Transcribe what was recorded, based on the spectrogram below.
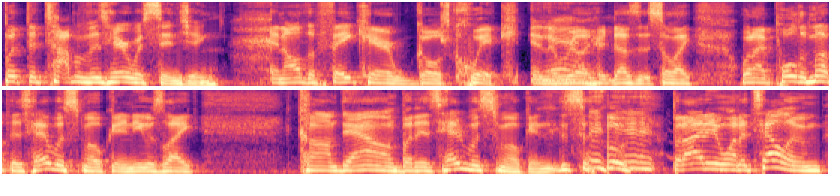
But the top of his hair was singeing, and all the fake hair goes quick, and the real hair doesn't. So like when I pulled him up, his head was smoking, and he was like. Calm down, but his head was smoking. So, but I didn't want to tell him.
